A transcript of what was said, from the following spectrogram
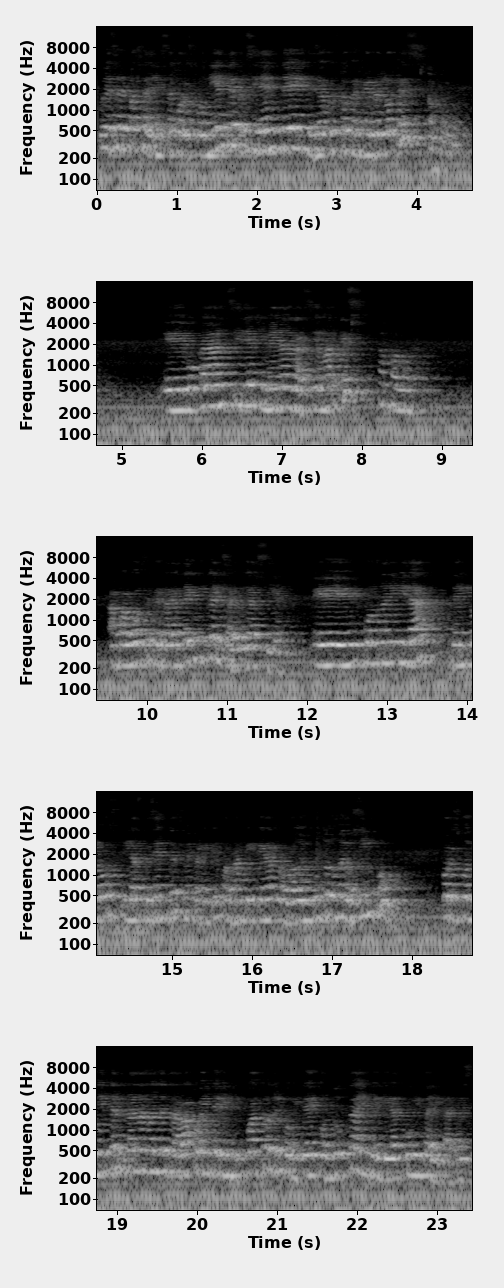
Puede ser el pase de lista correspondiente, presidente, licenciado Christopher Ferrer López. A favor. Eh, vocal Silvia Jimena García Márquez. A favor. A favor, secretaria técnica Isabel García. Eh, por unanimidad de los y las presentes, me permito informar que queda aprobado el punto número 5, correspondiente al Plan Anual de Trabajo 2024 del Comité de Conducta e Integridad Pública del ICAPC.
